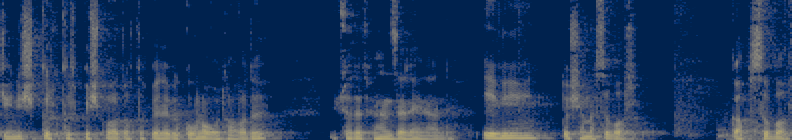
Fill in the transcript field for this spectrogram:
geniş 40-45 kvadratlıq belə bir qonaq otağıdır. 3 ədəd pəncərə iləndir. Evin döşəməsi var, qapısı var,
